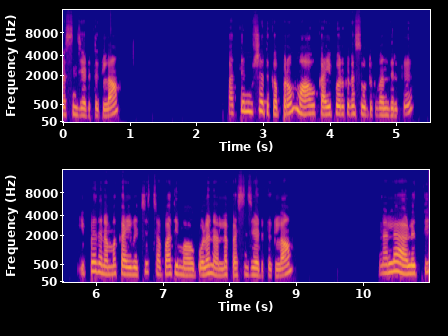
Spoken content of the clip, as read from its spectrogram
பிசைஞ்சு எடுத்துக்கலாம். பத்து நிமிஷத்துக்கு அப்புறம் மாவு கை பொறுக்கிற சூட்டுக்கு வந்திருக்கு. இப்போ இதை நம்ம கை வச்சு சப்பாத்தி மாவு போல் நல்லா பிசைஞ்சு எடுத்துக்கலாம். நல்லா அழுத்தி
